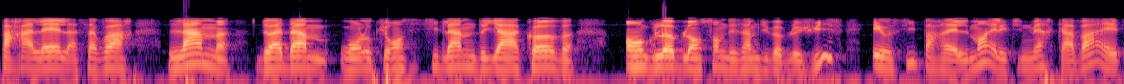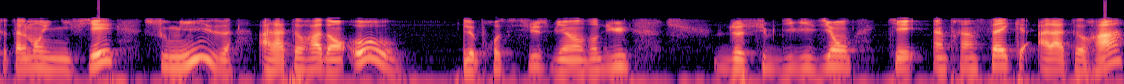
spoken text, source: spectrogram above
parallèles, à savoir l'âme de Adam, ou en l'occurrence ici l'âme de Yaakov, englobe l'ensemble des âmes du peuple juif, et aussi parallèlement, elle est une mère kava, elle est totalement unifiée, soumise à la Torah d'en haut. Le processus, bien entendu, de subdivision qui est intrinsèque à la Torah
